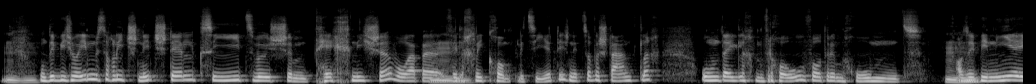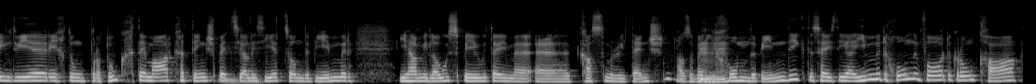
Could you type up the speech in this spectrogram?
Mhm. Und ich war schon immer so ein bisschen die Schnittstelle zwischen dem Technischen, wo eben mhm. vielleicht ein bisschen kompliziert ist, nicht so verständlich, und eigentlich dem Verkauf oder dem Kunden. Mhm. Also ich bin nie irgendwie Richtung Produktemarketing spezialisiert, mhm. sondern bin immer, ich habe mich ausbilden im äh, Customer Retention, also bei mhm. Kundenbindung. Das heißt, ich habe immer den Kunden im Vordergrund gehabt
